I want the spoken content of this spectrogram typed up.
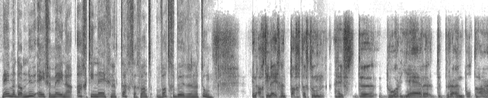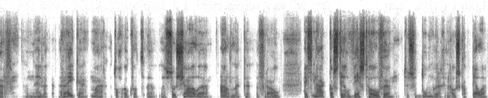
Neem me dan nu even mee naar 1889, want wat gebeurde er nou toen? In 1889 toen heeft de douarière de Bruin-Boldaar, een hele rijke, maar toch ook wat uh, sociale adellijke vrouw, heeft in haar kasteel Westhoven, tussen Domburg en Oostkapelle,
